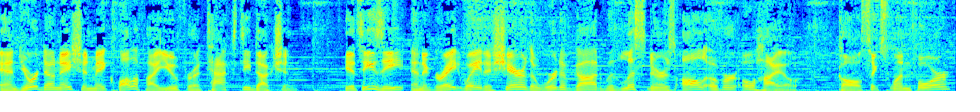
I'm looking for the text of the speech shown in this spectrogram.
And your donation may qualify you for a tax deduction. It's easy and a great way to share the Word of God with listeners all over Ohio. Call 614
